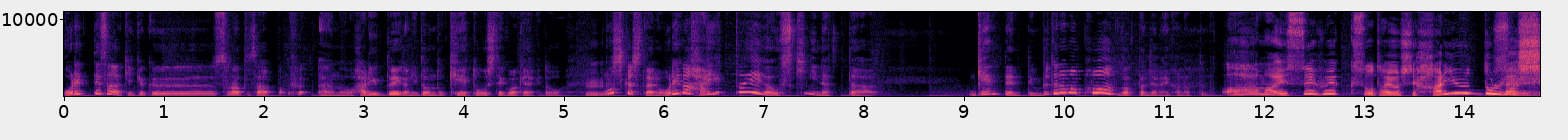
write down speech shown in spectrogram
俺ってさ結局その後さふあのハリウッド映画にどんどん傾倒していくわけだけどうん。もしかしたら俺がハリウッド映画を好きになった原点ってウルトラマンパワードだったんじゃないかなってああまあ SFX を多用してハリウッドらし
